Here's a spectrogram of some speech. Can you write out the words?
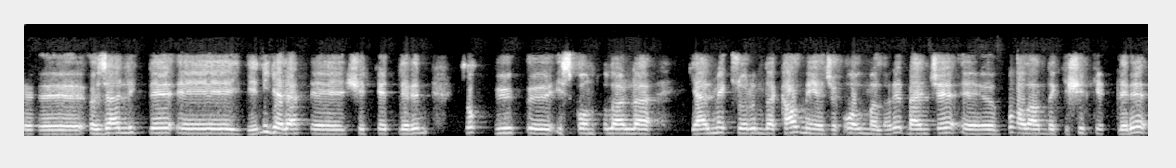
Ee, özellikle e, yeni gelen e, şirketlerin çok büyük e, iskontolarla gelmek zorunda kalmayacak olmaları bence e, bu alandaki şirketleri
